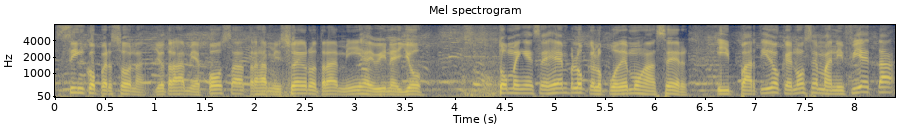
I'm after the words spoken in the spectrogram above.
5 personas. Yo traje a mi esposa, traje a mi suegro, traje a mi hija y vine yo. Tomen ese ejemplo que lo podemos hacer. Y partido que no se manifiesta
